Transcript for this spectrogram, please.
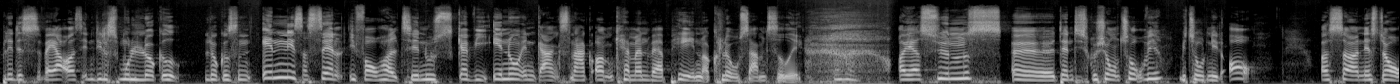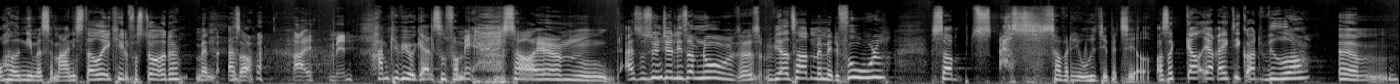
blev desværre også en lille smule lukket, lukket sådan inde i sig selv i forhold til, nu skal vi endnu en gang snakke om, kan man være pæn og klog samtidig. Uh-huh. Og jeg synes, øh, den diskussion tog vi. Vi tog den i et år. Og så næste år havde Nima Samani stadig ikke helt forstået det. Men altså, Nej, men... ham kan vi jo ikke altid få med. Så øhm, altså, synes jeg ligesom nu, øh, vi havde taget den med Mette Fugl, så, altså, så var det uddebatteret. Og så gad jeg rigtig godt videre. Øhm,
